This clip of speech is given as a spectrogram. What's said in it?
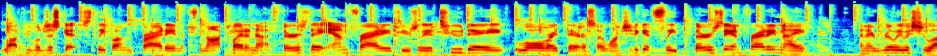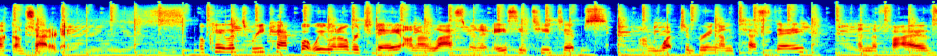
A lot of people just get sleep on Friday and it's not quite enough. Thursday and Friday, it's usually a two day lull right there. So I want you to get sleep Thursday and Friday night and I really wish you luck on Saturday. Okay, let's recap what we went over today on our last minute ACT tips on what to bring on test day and the five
